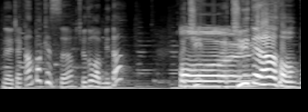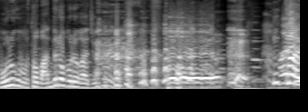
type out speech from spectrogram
네 제가 깜빡했어요. 죄송합니다. 헐. 지, 지을 때를 하나 더 모르고 더 만들어 버려가지고 어, 흑화.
